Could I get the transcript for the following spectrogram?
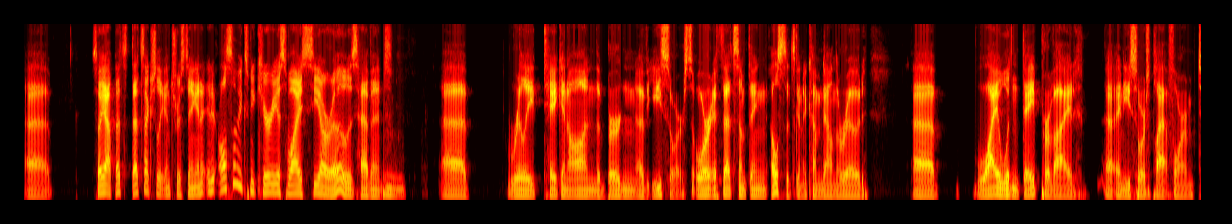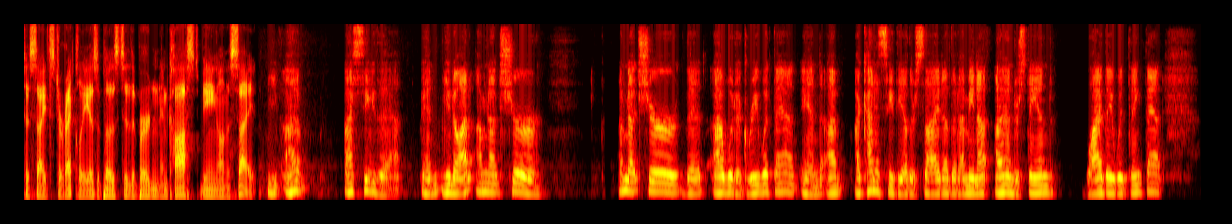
Uh, so yeah, that's that's actually interesting, and it also makes me curious why CROs haven't mm. uh, really taken on the burden of eSource, or if that's something else that's going to come down the road. Uh, why wouldn't they provide uh, an eSource platform to sites directly as opposed to the burden and cost being on the site. I, I see that. And, you know, I, I'm not sure. I'm not sure that I would agree with that. And I, I kind of see the other side of it. I mean, I, I understand why they would think that.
